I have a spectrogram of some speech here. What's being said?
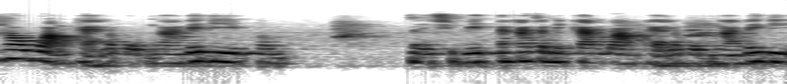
ชอบวางแผนระบบงานได้ดีในชีวิตนะคะ จะมีการวางแผนระบบงานได้ดี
